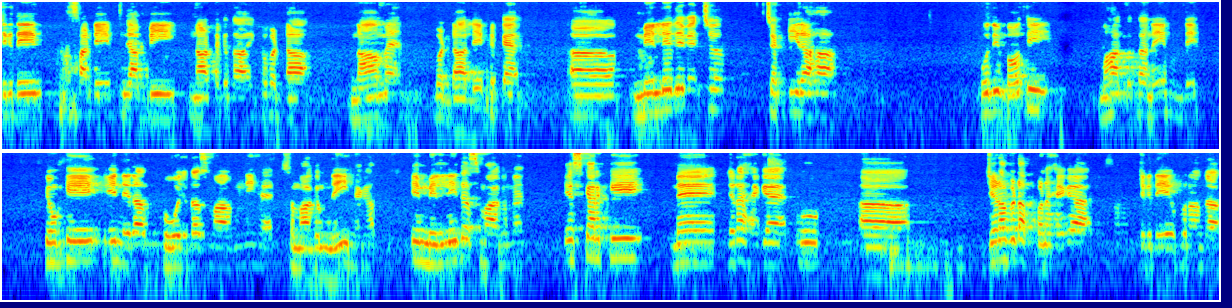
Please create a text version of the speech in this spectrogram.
ਜਗਦੇਵ ਸਾਡੇ ਪੰਜਾਬੀ ਨਾਟਕ ਦਾ ਇੱਕ ਵੱਡਾ ਨਾਮ ਹੈ, ਵੱਡਾ ਲੇਖਕ ਹੈ। ਮੇਲੇ ਦੇ ਵਿੱਚ ਚੱਕੀ ਰਹਾ ਉਹਦੀ ਬਹੁਤੀ ਮਹੱਤਤਾ ਨਹੀਂ ਹੁੰਦੀ, ਕਿਉਂਕਿ ਇਹ ਨਿਰਾ ਖੋਜ ਦਾ ਸਮਾਗਮ ਨਹੀਂ ਹੈ, ਸਮਾਗਮ ਨਹੀਂ ਹੈਗਾ। ਇਹ ਮਿਲਣੀ ਦਾ ਸਮਾਗਮ ਹੈ। ਇਸ ਕਰਕੇ ਮੈਂ ਜਿਹੜਾ ਹੈਗਾ, ਉਹ ਜਿਹੜਾ ਵਡਾਪਣ ਹੈਗਾ ਜਗਦੇਵ ਹੋਰਾਂ ਦਾ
